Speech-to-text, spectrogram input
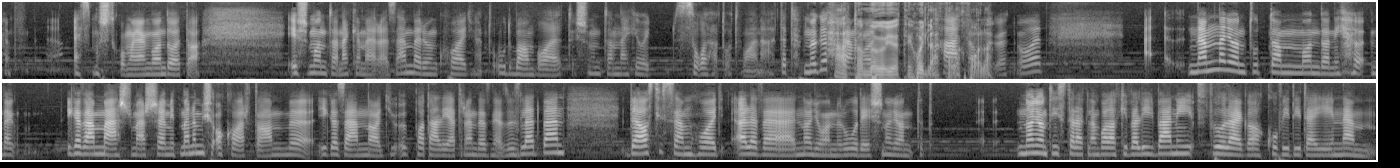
hát ezt most komolyan gondolta. És mondta nekem erre az emberünk, hogy hát útban volt, és mondtam neki, hogy szólhatott volna. Tehát mögöttem Hátam volt, mögül jöttél, hogy láttalak volna? mögött volt. Nem nagyon tudtam mondani, meg igazán más, más semmit, mert nem is akartam igazán nagy patáliát rendezni az üzletben, de azt hiszem, hogy eleve nagyon ród és nagyon, tehát nagyon tiszteletlen valakivel így bánni, főleg a Covid idején nem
